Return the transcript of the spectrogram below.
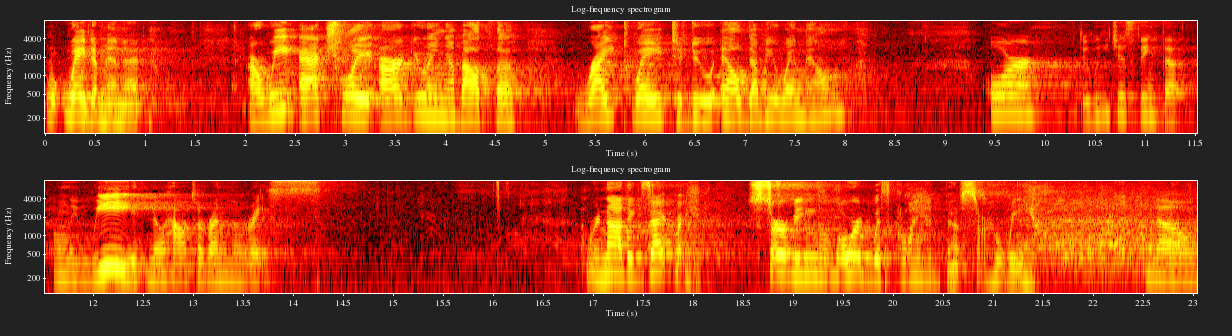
Wait a minute. Are we actually arguing about the right way to do LWML? Or do we just think that only we know how to run the race? We're not exactly serving the Lord with gladness, are we? No,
